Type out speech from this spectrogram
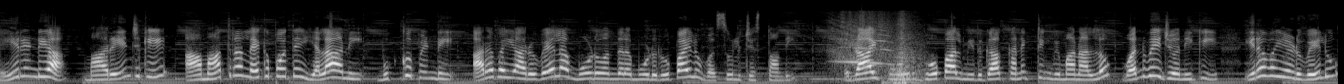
ఎయిర్ ఇండియా మా రేంజ్కి ఆ మాత్రం లేకపోతే ఎలా అని ముక్కు పిండి అరవై ఆరు వేల మూడు వందల మూడు రూపాయలు వసూలు చేస్తోంది. రాయ్పూర్ భోపాల్ మీదుగా కనెక్టింగ్ విమానాల్లో వన్ వే జర్నీకి ఇరవై ఏడు వేలు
